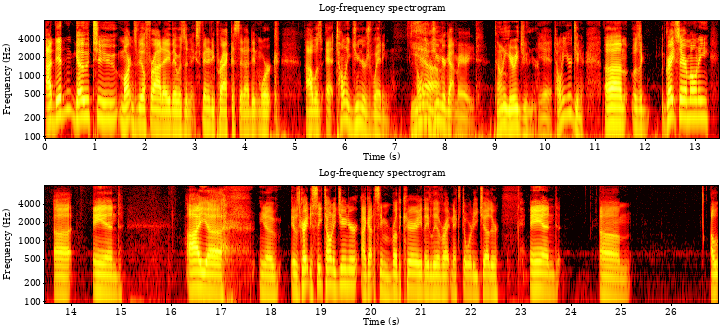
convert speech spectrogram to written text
I didn't go to Martinsville Friday. There was an Xfinity practice that I didn't work. I was at Tony Jr.'s wedding. Yeah. Tony Jr. got married. Tony Eury Jr. Yeah, Tony Eury Jr. Um, it was a great ceremony, uh, and I, uh, you know, it was great to see Tony Jr. I got to see my brother Kerry. They live right next door to each other, and um, I-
